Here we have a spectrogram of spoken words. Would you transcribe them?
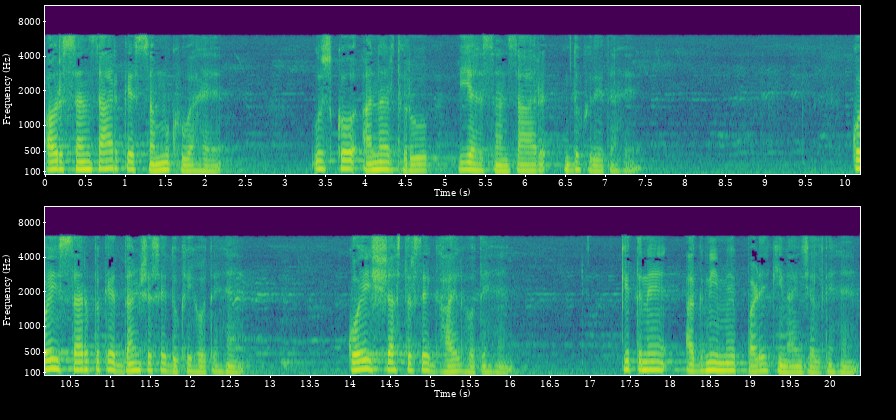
और संसार के सम्मुख हुआ है, उसको अनर्थ रूप यह संसार दुख देता है। कोई सर्प के दंश से दुखी होते हैं, कोई शस्त्र से घायल होते हैं कितने अग्नि में पड़े किनाई जलते हैं,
